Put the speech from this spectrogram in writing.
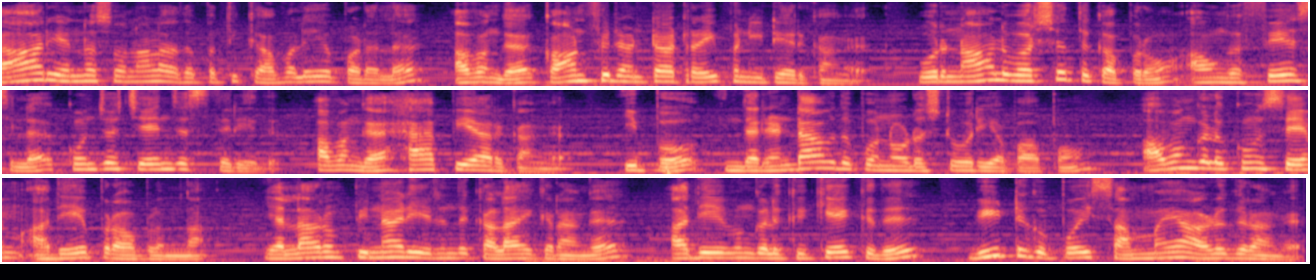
யார் என்ன சொன்னாலும் அதை பற்றி கவலையே படலை. அவங்க கான்ஃபிடென்ட்டாக ட்ரை பண்ணிகிட்டே இருக்காங்க. ஒரு நாலு வருஷத்துக்கு அப்புறம் அவங்க ஃபேஸில் கொஞ்சம் சேஞ்சஸ் தெரியுது. அவங்க ஹாப்பியாக இருக்காங்க. இப்போ இந்த ரெண்டாவது பொண்ணோட ஸ்டோரியை பார்ப்போம் அவங்களுக்கும் சேம் அதே ப்ராப்ளம் தான். எல்லாரும் பின்னாடி இருந்து கலாய்க்கிறாங்க. அது இவங்களுக்கு கேட்குது வீட்டுக்கு போய் செம்மையாக அழுகுறாங்க.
